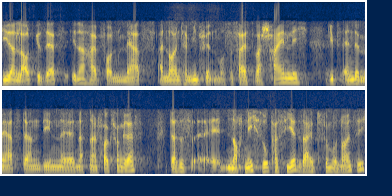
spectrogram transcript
die dann laut Gesetz innerhalb von März einen neuen Termin finden muss. Das heißt, wahrscheinlich gibt es Ende März dann den äh, Nationalen Volkskongress. Das ist äh, noch nicht so passiert seit 95.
